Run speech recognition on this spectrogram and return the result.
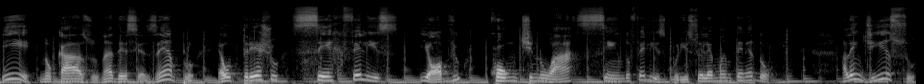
E, no caso né, desse exemplo, é o trecho ser feliz. E, óbvio, continuar sendo feliz. Por isso, ele é mantenedor. Além disso,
